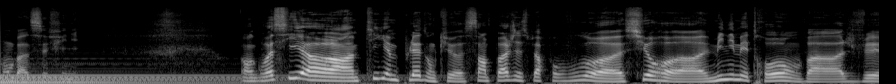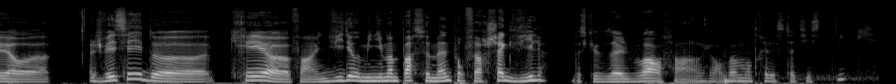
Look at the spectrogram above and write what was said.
Bon bah c'est fini. Donc voici euh, un petit gameplay donc euh, sympa j'espère pour vous sur Mini Metro. On va, je vais, je vais essayer de créer enfin une vidéo minimum par semaine pour faire chaque ville parce que vous allez le voir, enfin, on va montrer les statistiques.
